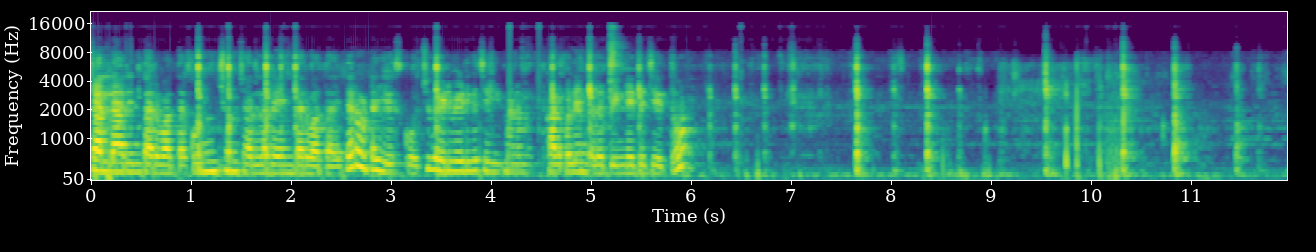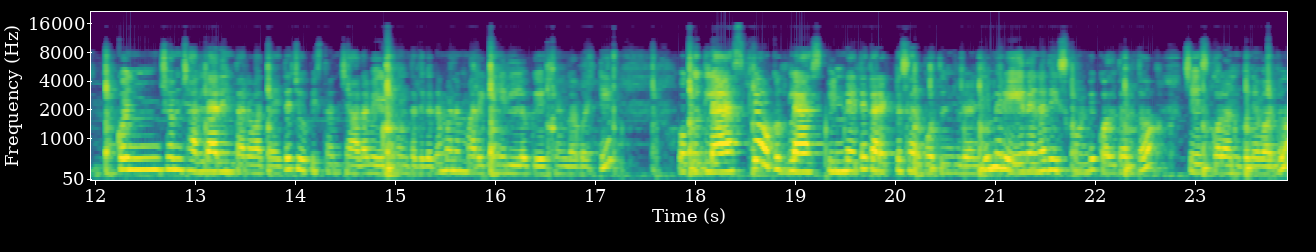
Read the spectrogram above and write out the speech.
చల్లారిన తర్వాత కొంచెం చల్లగా అయిన తర్వాత అయితే రొట్టె చేసుకోవచ్చు. వేడివేడిగా చేయి మనం కలపలేం కదా పిండి అయితే చేత్తో. కొంచెం చల్లారిన తర్వాత అయితే చూపిస్తాను. చాలా వేడిగా ఉంటుంది కదా మనం మరిగే నీళ్ళలోకి వేసాం కాబట్టి. ఒక గ్లాస్కి ఒక గ్లాస్ పిండి అయితే కరెక్ట్ సరిపోతుంది చూడండి. మీరు ఏదైనా తీసుకోండి కొలతలతో చేసుకోవాలనుకునే వాళ్ళు.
